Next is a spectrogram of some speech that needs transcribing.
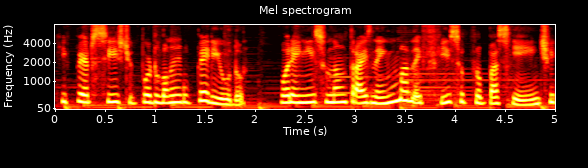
que persiste por longo período. Porém, isso não traz nenhum malefício para o paciente,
